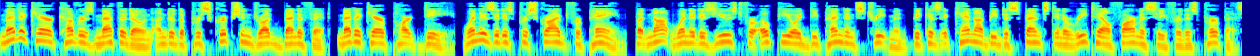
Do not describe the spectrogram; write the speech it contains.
Medicare covers methadone under the prescription drug benefit, Medicare Part D, when is it is prescribed for pain, but not when it is used for opioid dependence treatment because it cannot be dispensed in a retail pharmacy for this purpose.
